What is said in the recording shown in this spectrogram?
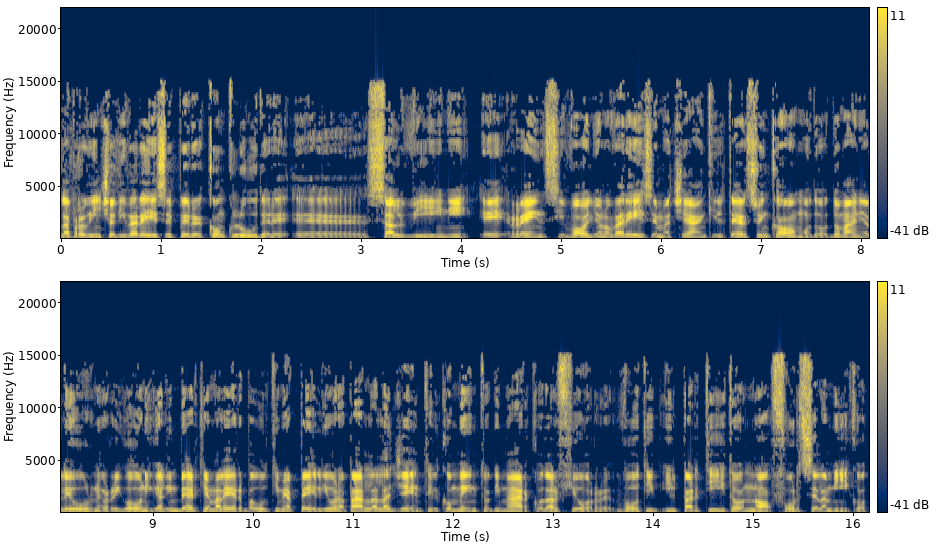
La provincia di Varese, per concludere, eh, Salvini e Renzi vogliono Varese, ma c'è anche il terzo incomodo. Domani alle urne Orrigoni, Galimberti e Malerba, ultimi appelli, ora parla la gente. Il commento di Marco Dalfior, voti il partito? No, forse l'amico.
